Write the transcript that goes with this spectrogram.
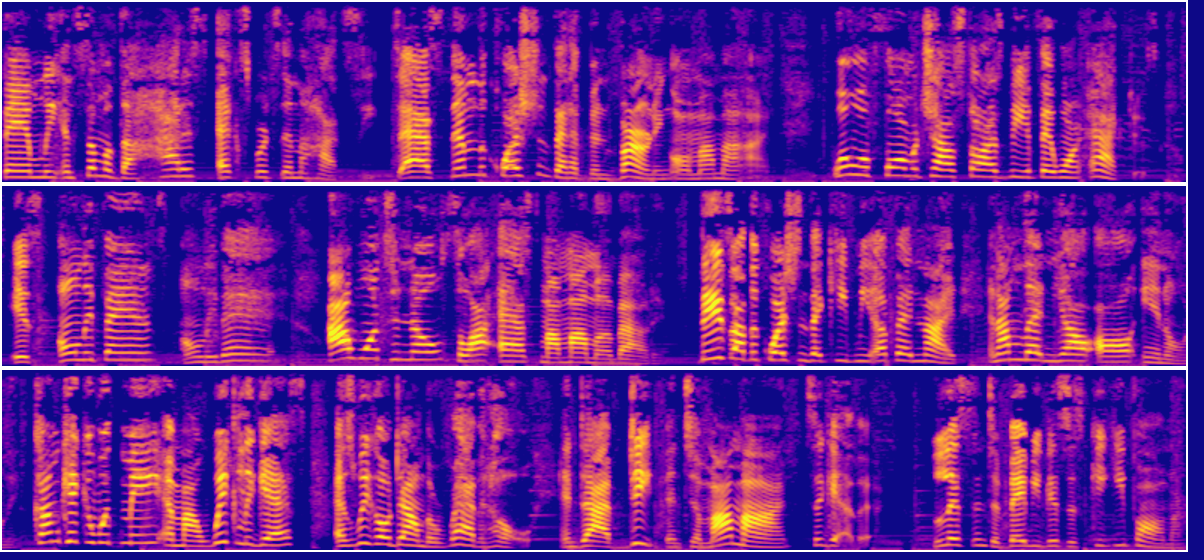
family, and some of the hottest experts in the hot seat to ask them the questions that have been burning on my mind. What would former child stars be if they weren't actors? Is OnlyFans only bad? I want to know, so I asked my mama about it. These are the questions that keep me up at night, and I'm letting y'all all in on it. Come kick it with me and my weekly guests as we go down the rabbit hole and dive deep into my mind together. Listen to Baby This is Keke Palmer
